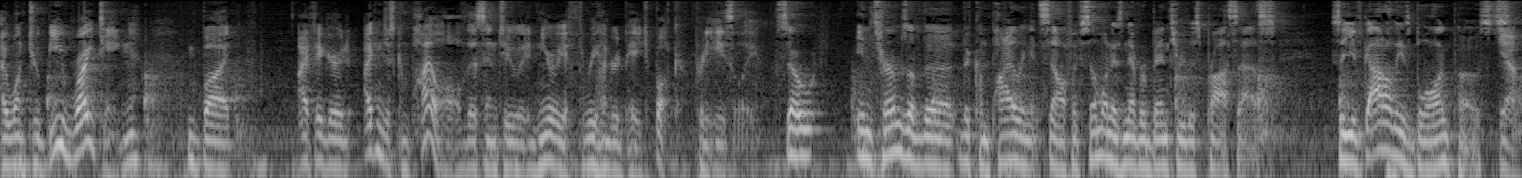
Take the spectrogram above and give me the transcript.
I want to be writing, but I figured I can just compile all of this into nearly a 300 page book pretty easily. So, in terms of the the compiling itself, if someone has never been through this process, so you've got all these blog posts, Yeah.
